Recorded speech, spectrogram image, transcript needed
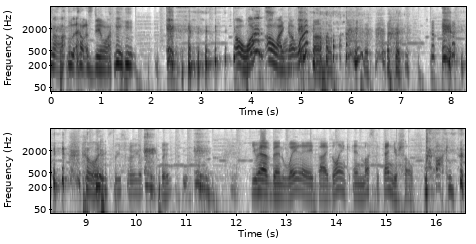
No, the LSD one. Oh, what? Oh my god, what? Oh. Lamprey swimming up. You have been waylaid by blank and must defend yourself. Fuck.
